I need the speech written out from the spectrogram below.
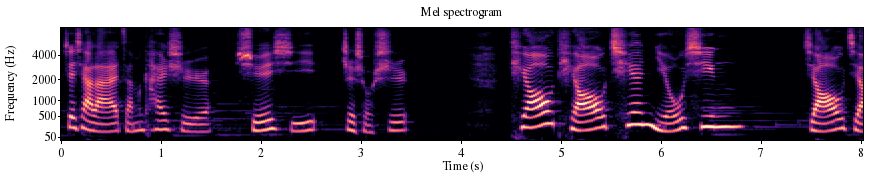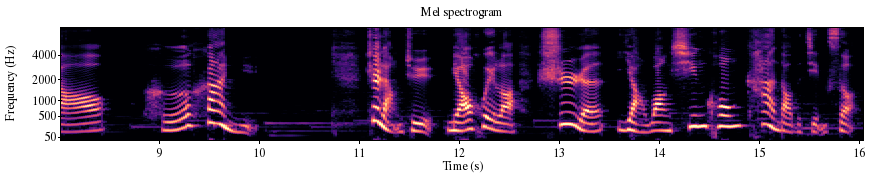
接下来，咱们开始学习。这首诗：“迢迢牵牛星，皎皎河汉女。”这两句描绘了诗人仰望星空看到的景色。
